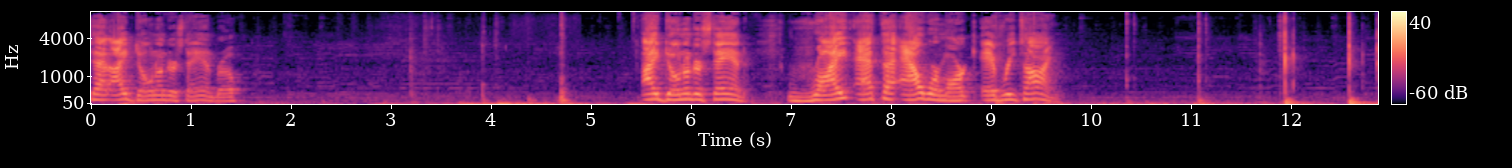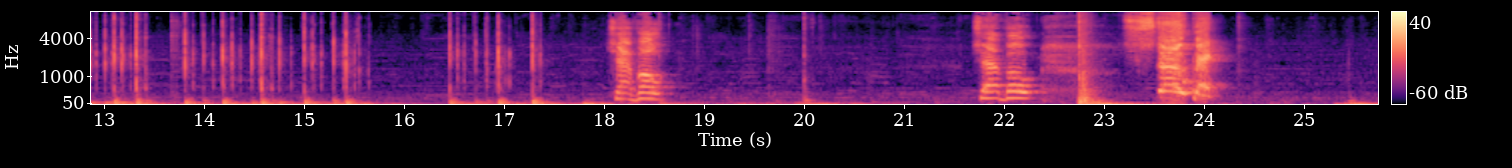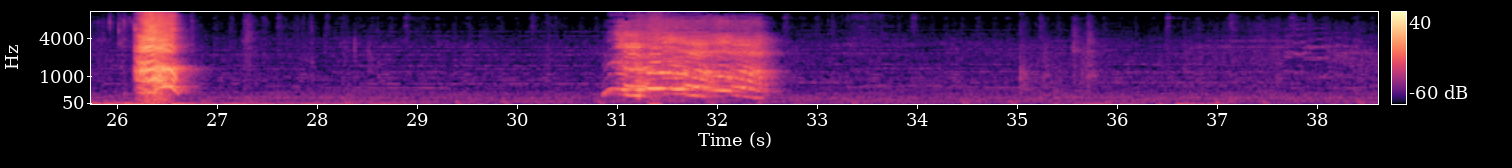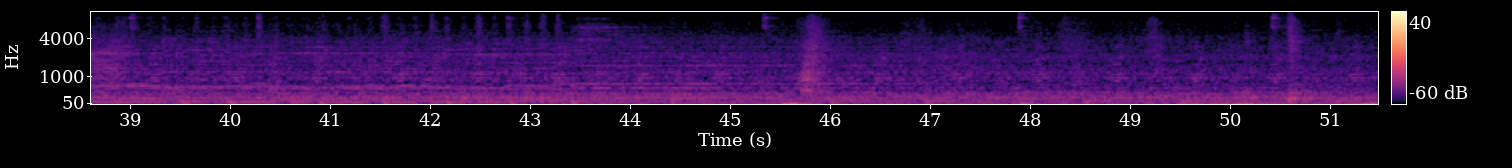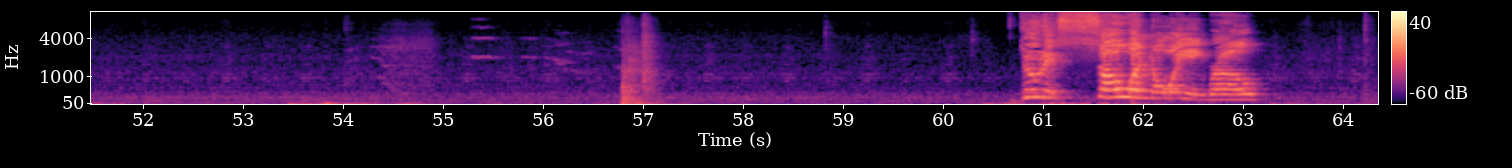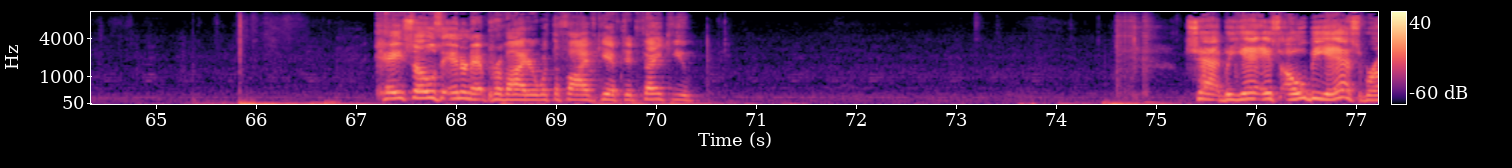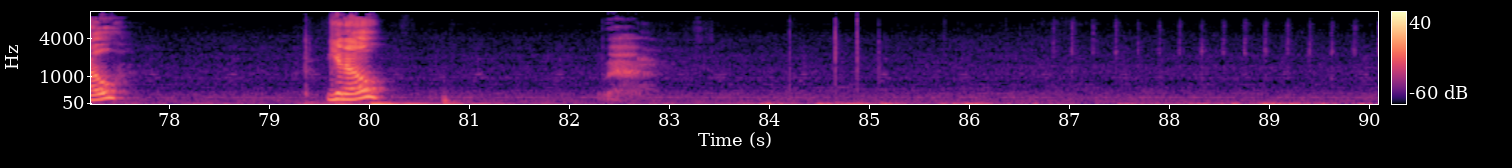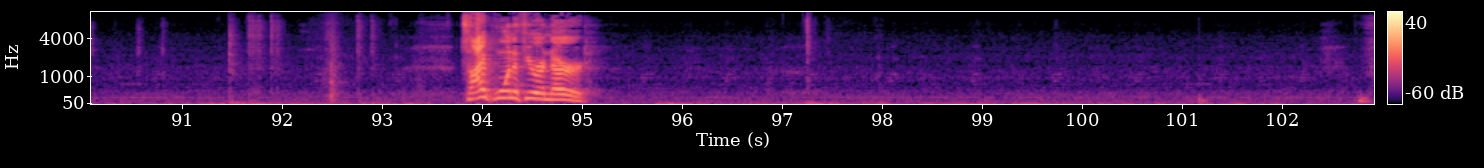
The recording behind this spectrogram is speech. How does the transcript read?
Chad, I don't understand, bro. I don't understand. Right at the hour mark every time. Chat vote. Chat vote. Stupid! Ah! So annoying, bro. Queso's internet provider with the five gifted. Thank you. Chat, but yeah, it's OBS, bro. You know? Type 1 if you're a nerd.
